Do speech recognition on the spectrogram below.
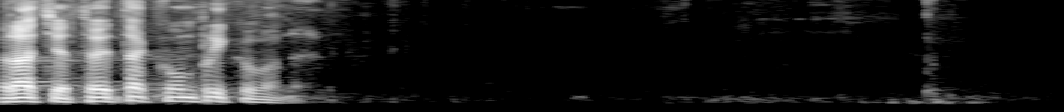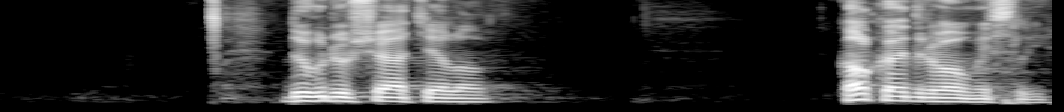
Bratě, to je tak komplikované. Duch, duše a tělo. Kolko je druhou myslí?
